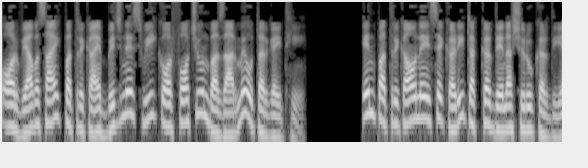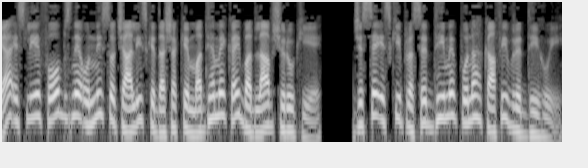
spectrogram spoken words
और व्यावसायिक पत्रिकाएँ बिज़नेस वीक और फॉर्च्यून बाज़ार में उतर गई थीं। इन पत्रिकाओं ने इसे कड़ी टक्कर देना शुरू कर दिया, इसलिए फोर्ब्स ने 1940 के दशक के मध्य में कई बदलाव शुरू किए, जिससे इसकी प्रसिद्धि में पुनः काफ़ी वृद्धि हुई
